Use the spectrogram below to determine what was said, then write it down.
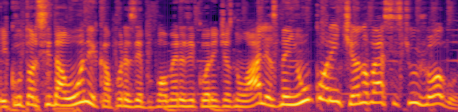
E com torcida única, por exemplo, Palmeiras e Corinthians no Allianz, nenhum corintiano vai assistir o jogo.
